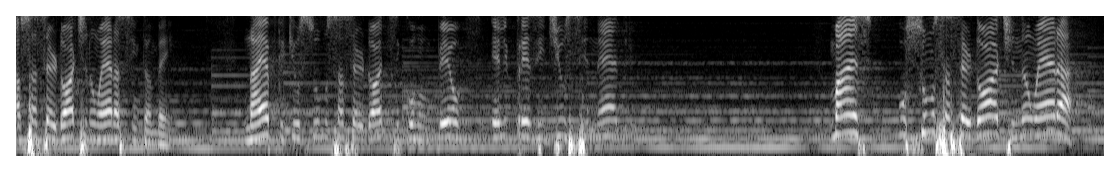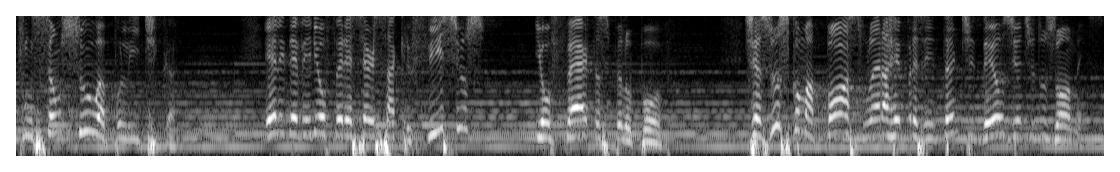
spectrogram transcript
O sacerdote não era assim também. Na época que o sumo sacerdote se corrompeu, ele presidiu o sinédrio. Mas o sumo sacerdote não era função sua política. Ele deveria oferecer sacrifícios e ofertas pelo povo. Jesus, como apóstolo, era representante de Deus diante dos homens,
